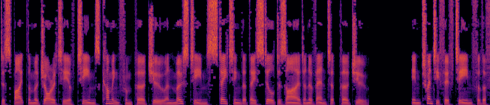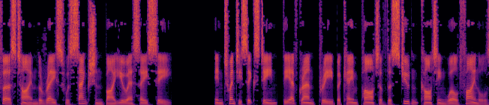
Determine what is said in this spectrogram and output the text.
despite the majority of teams coming from Purdue and most teams stating that they still desired an event at Purdue. In 2015 for the first time the race was sanctioned by USAC. In 2016, the EV Grand Prix became part of the Student Karting World Finals,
